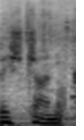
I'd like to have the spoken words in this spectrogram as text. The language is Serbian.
Peščanik.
